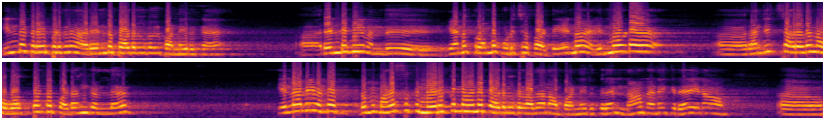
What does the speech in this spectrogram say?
இந்த திரைப்படத்துல நான் ரெண்டு பாடல்கள் பண்ணியிருக்கேன். ரெண்டுமே வந்து எனக்கு ரொம்ப பிடிச்ச பாட்டு. ஏன்னா என்னோட ரஞ்சித் சாரோட நான் ஒர்க் பண்ண படங்கள்ல எல்லாமே வந்து ரொம்ப மனசுக்கு நெருக்கமான பாடல்களாக தான் நான் பண்ணியிருக்கிறேன் நான் நினைக்கிறேன். ஏன்னா ஆஹ்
